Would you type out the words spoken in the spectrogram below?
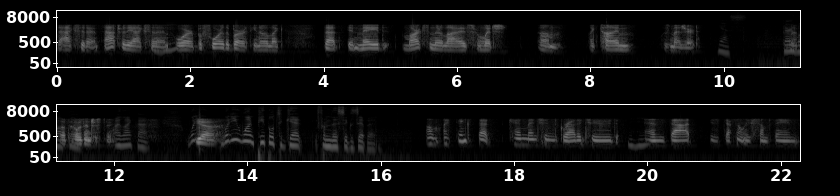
the accident, after the accident, Mhm. or before the birth. You know, like that it made marks in their lives from which, um, like time was measured. Yes. Very well. that was interesting. I like that. What do Yeah. You, what do you want people to get from this exhibit? Um, I think that Ken mentioned gratitude, Mhm. and that is definitely something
